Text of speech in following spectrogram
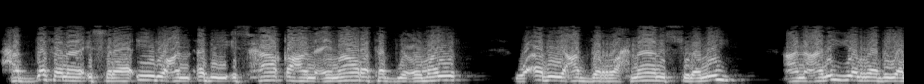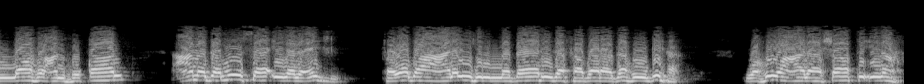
حدثنا إسرائيل عن أبي إسحاق عن عمارة بن عمير وأبي عبد الرحمن السلمي عن علي رضي الله عنه قال عمد موسى إلى العجل فوضع عليه المبارد فبرده بها وهو على شاطئ نهر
